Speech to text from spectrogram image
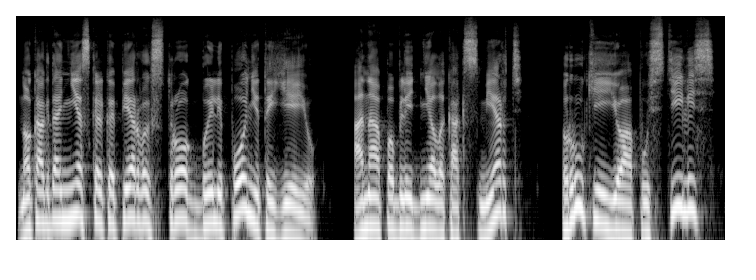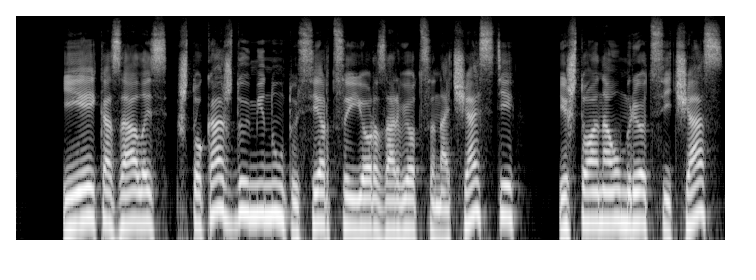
Но когда несколько первых строк были поняты ею, она побледнела как смерть, руки ее опустились, и ей казалось, что каждую минуту сердце ее разорвется на части и что она умрет сейчас,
